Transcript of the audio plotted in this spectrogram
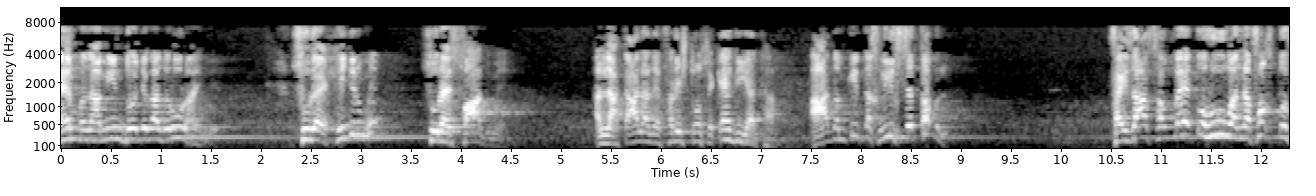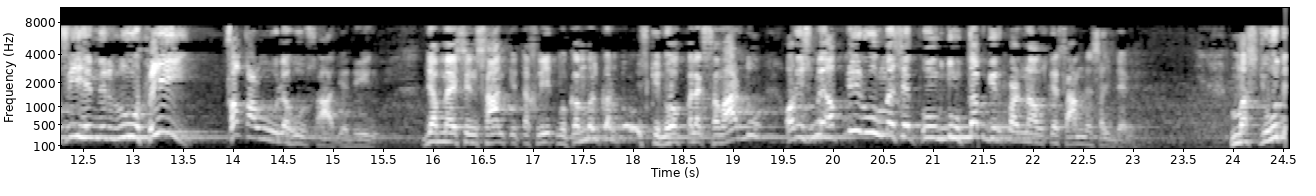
اہم مضامین دو جگہ ضرور آئیں گے۔ سورہ ہجر میں، سورہ سعد میں۔ اللہ تعالیٰ نے فرشتوں سے کہہ دیا تھا، آدم کی تخلیق سے قبل فیضا سوے تو ہوں وہ نفق تو فی ہے روحی فقع لہو ساجدین جب میں اس انسان کی تخلیق مکمل کر دوں، اس کی نوک پلک سنوار دوں اور اس میں اپنی روح میں سے پھونک دوں، تب گر پڑنا اس کے سامنے سجدے میں۔ مسجود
